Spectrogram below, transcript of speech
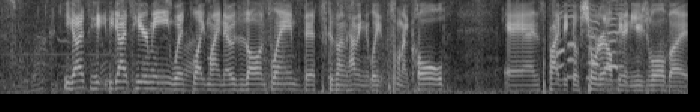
this will work. you guys, if you guys hear me with like my nose is all inflamed, that's because I'm having like this one a cold, and it's probably because shorter LP than usual. But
